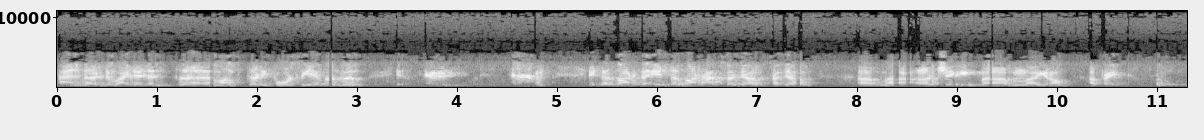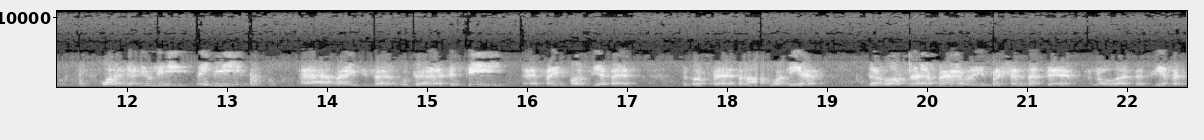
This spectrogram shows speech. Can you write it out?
And uh, divided in, uh, amongst 34 CFSs, it does not, it does not have such a, such a um, earth-shaking, um, you know, effect qualitatively, maybe uh, it is a good, uh, healthy uh, sign for CFS because uh, the last one year there was an uh, impression that uh, you know uh, the CFS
